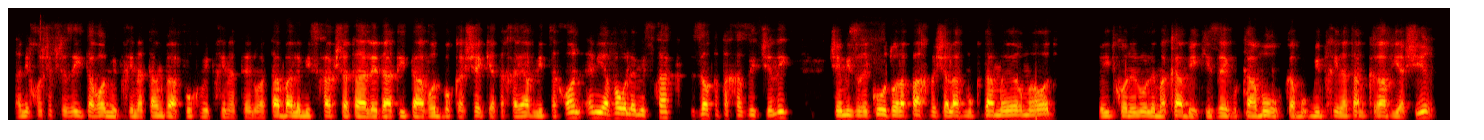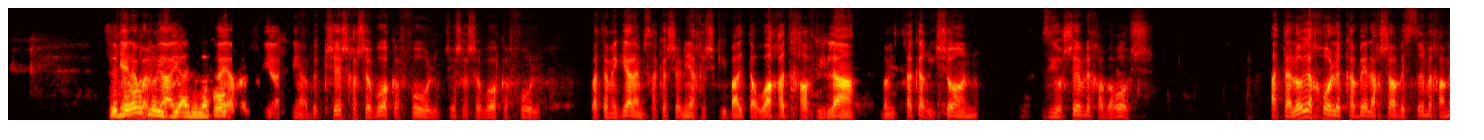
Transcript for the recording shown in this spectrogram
אני חושב שזה יתרון מבחינתם והפוך מבחינתנו. אתה בא למשחק שאתה לדעתי תעבוד בו קשה כי אתה חייב ניצחון, הם יבואו למשחק, זאת התחזית שלי, שהם יזרקו אותו לפח בשלב מוקדם מהר מאוד ויתכוננו למכבי, כי זה כאמור, כאמור מבחינתם קרב ישיר. זה כן, מאוד לא גיא, אידיאלי לבוא. גיא, אבל שנייה, שנייה, כשיש לך שבוע כפול, כשיש לך שבוע כפול, ואתה מגיע למשחק השני אחרי שקיבלת וואחד חבילה במשחק הראשון, זה יושב לך בראש. אתה לא יכול לקבל עכשיו 25-30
